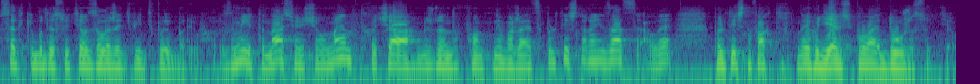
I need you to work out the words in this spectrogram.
все-таки буде суттєво залежить від виборів. Розумієте, на сьогоднішній момент, хоча Міжнародний фонд не вважається політичною організацією, але політичний фактор на його діяльність впливає дуже суттєво.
